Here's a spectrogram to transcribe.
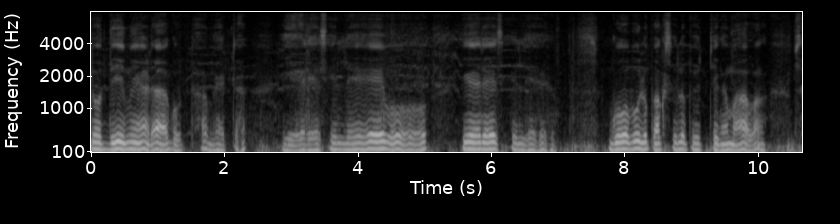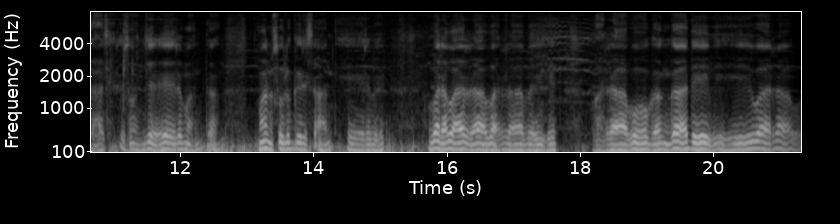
లొద్ది మేడ గుట్ట మెట్ట ఏరేసిల్లేవో ఏరేసిల్లేవు గోబులు పక్షులు పిట్టింగ మావ సాసిరి సొంజేరమంత మనుషులు గిరి శాంతి ఏరవే వర వర బెయ్యే వరావో గంగాదేవి వరావో.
